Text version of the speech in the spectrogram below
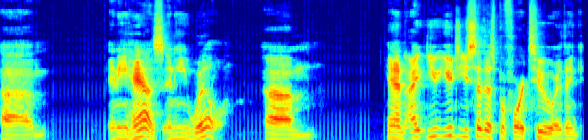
Um, and He has, and He will. Um, and I, you, you, you said this before too. I think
